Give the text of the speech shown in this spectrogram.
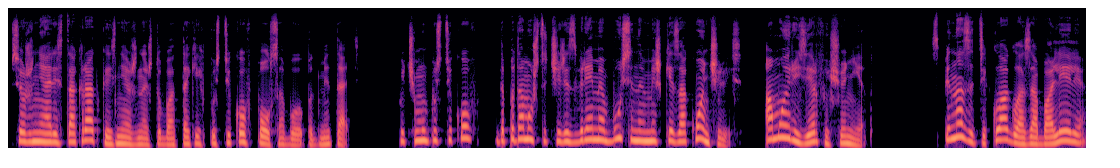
Все же не аристократка изнеженная, чтобы от таких пустяков пол собой подметать. Почему пустяков? Да потому что через время бусины в мешке закончились, а мой резерв еще нет. Спина затекла, глаза болели.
